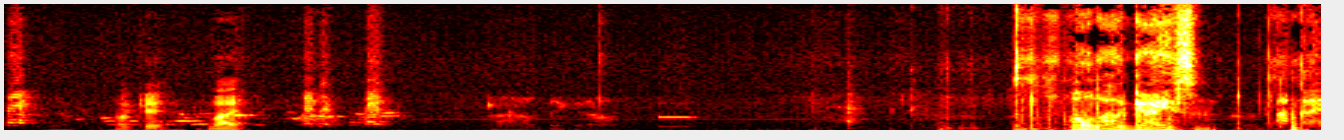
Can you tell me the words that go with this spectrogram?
bye. Okay, bye. Okay, bye. Hold on, guys. I'm gonna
